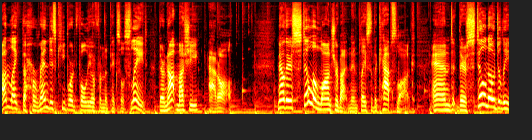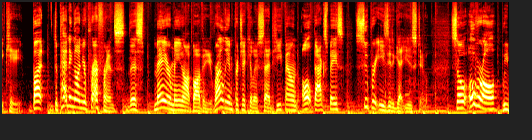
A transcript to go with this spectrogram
unlike the horrendous keyboard folio from the Pixel Slate, they're not mushy at all. Now there's still a launcher button in place of the caps lock, and there's still no delete key, but depending on your preference, this may or may not bother you. Riley in particular said he found Alt Backspace super easy to get used to. So overall, we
